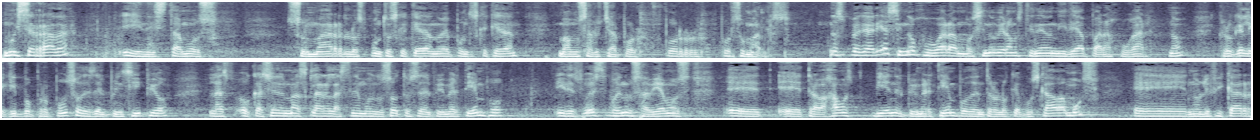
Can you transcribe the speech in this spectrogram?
muy cerrada y necesitamos sumar los puntos que quedan, nueve puntos que quedan. Vamos a luchar por, por, por sumarlos. Nos pegaría si no jugáramos, si no hubiéramos tenido ni idea para jugar, ¿no? Creo que el equipo propuso desde el principio, las ocasiones más claras las tenemos nosotros en el primer tiempo y después, bueno, sabíamos, eh, eh, trabajamos bien el primer tiempo dentro de lo que buscábamos, eh, nulificar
